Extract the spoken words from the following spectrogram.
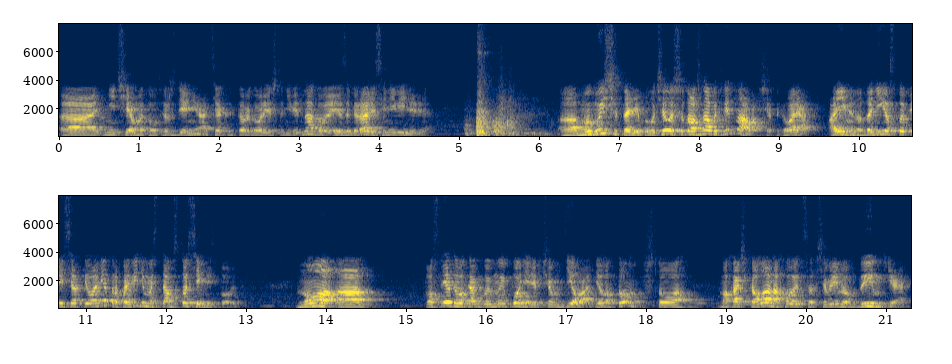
э, ничем это утверждение, а те, которые говорили, что не видна, говорили, забирались и не видели. Э, мы высчитали, получилось, что должна быть видна, вообще-то говоря. А именно, до нее 150 километров, а видимость там 170 будет. Но э, после этого как бы мы поняли, в чем дело. Дело в том, что Махачкала находится все время в дымке,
